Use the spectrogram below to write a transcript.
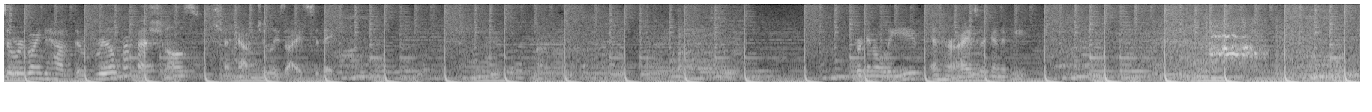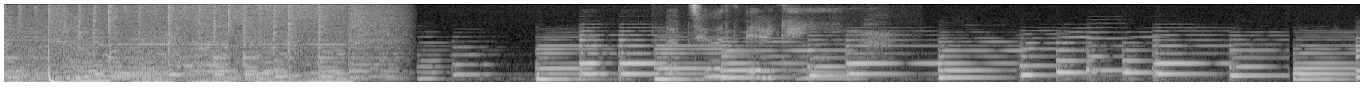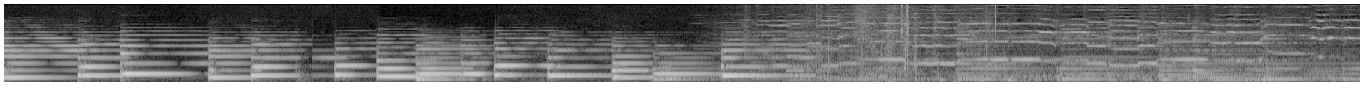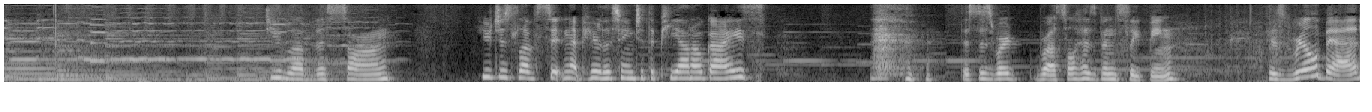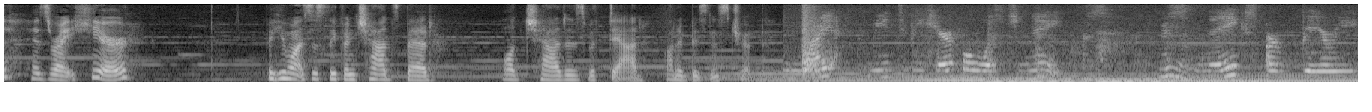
So we're going to have the real professionals check out Julie's eyes today. We're gonna leave and her eyes are gonna be you love this song? You just love sitting up here listening to the piano, guys? this is where Russell has been sleeping. His real bed is right here, but he wants to sleep in Chad's bed while Chad is with Dad on a business trip. I need to be careful with snakes. Snakes are very,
